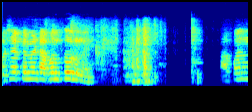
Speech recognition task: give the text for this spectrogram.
अशा कमेंट आपण करू नये. आपण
